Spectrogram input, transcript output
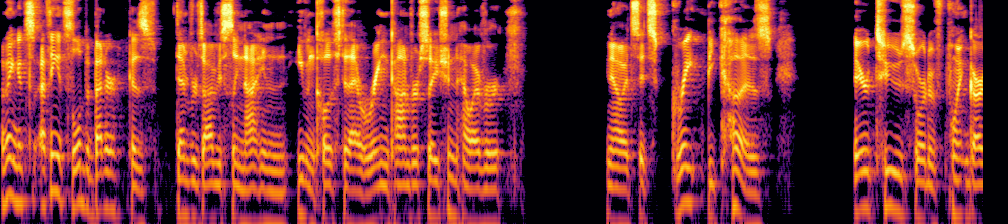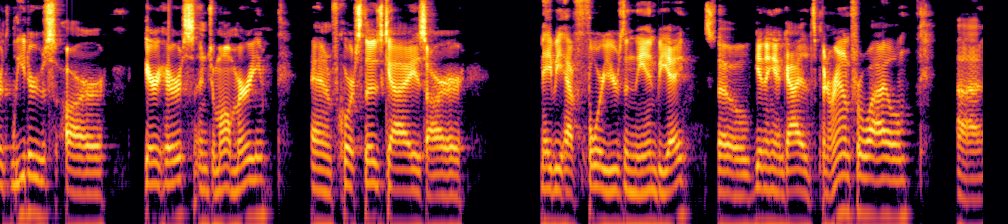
I think it's I think it's a little bit better because Denver's obviously not in even close to that ring conversation. However, you know, it's it's great because their two sort of point guard leaders are Gary Harris and Jamal Murray. And of course, those guys are maybe have four years in the NBA. So getting a guy that's been around for a while. Uh,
